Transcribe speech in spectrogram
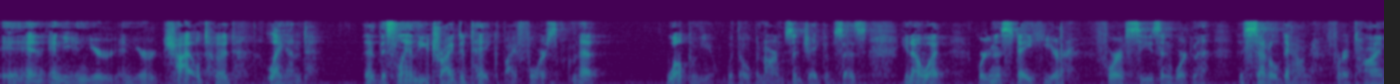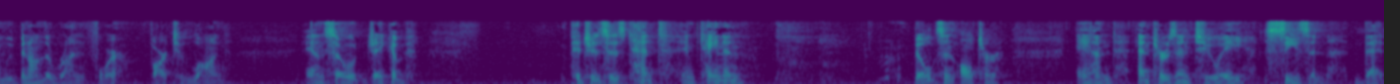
in, in, in your, in your childhood land, uh, this land that you tried to take by force. I'm going to welcome you with open arms. And Jacob says, You know what? We're going to stay here for a season. We're going to settle down for a time. We've been on the run for far too long. And so Jacob pitches his tent in Canaan, builds an altar, and enters into a season that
